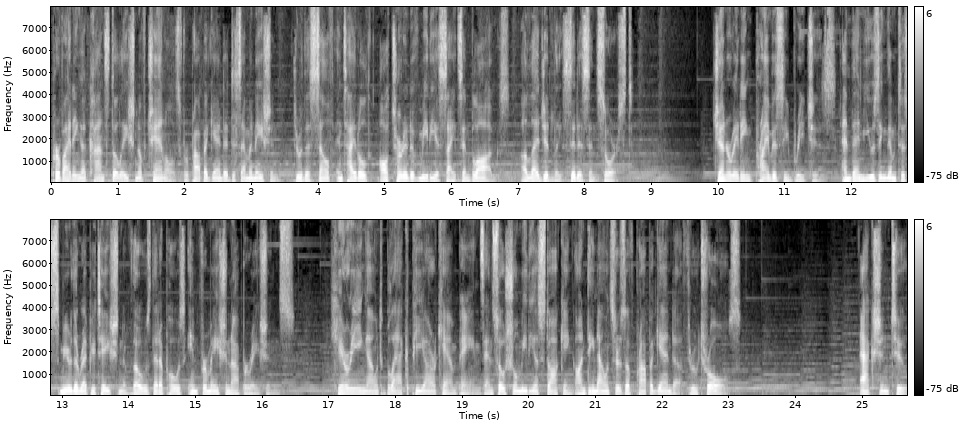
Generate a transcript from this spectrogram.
Providing a constellation of channels for propaganda dissemination through the self-entitled alternative media sites and blogs, allegedly citizen-sourced. Generating privacy breaches and then using them to smear the reputation of those that oppose information operations carrying out black PR campaigns and social media stalking on denouncers of propaganda through trolls. Action 2.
